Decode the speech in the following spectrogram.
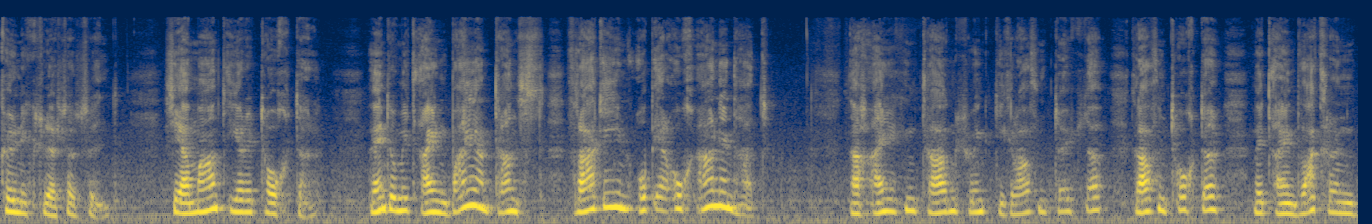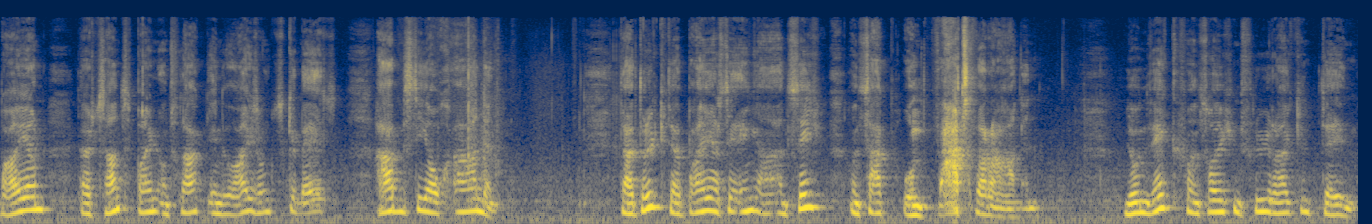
Königsschlösser sind. Sie ermahnt ihre Tochter, wenn du mit einem Bayern tanzt, frage ihn, ob er auch Ahnen hat. Nach einigen Tagen schwingt die Grafentochter, Grafentochter mit einem wackeren Bayern das Tanzbein und fragt ihn weisungsgemäß, haben Sie auch Ahnen? Da drückt der Bayer sie enger an sich und sagt, und was für Ahnen? Nun weg von solchen frühreichen Themen.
